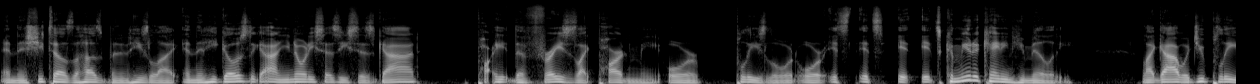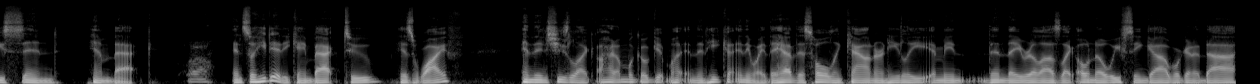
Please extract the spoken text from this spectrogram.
and then she tells the husband, and he's like, and then he goes to God, and you know what he says? He says, God, par- the phrase is like, "Pardon me," or "Please, Lord," or it's it's it, it's communicating humility, like God, would you please send him back? wow. And so he did. He came back to his wife, and then she's like, "All right, I'm gonna go get my." And then he anyway, they have this whole encounter, and he leave. I mean, then they realize like, "Oh no, we've seen God. We're gonna die,"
